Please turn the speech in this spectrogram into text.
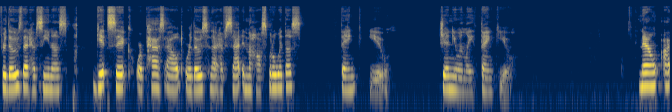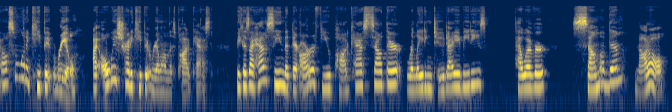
for those that have seen us get sick or pass out, or those that have sat in the hospital with us, thank you. Genuinely, thank you. Now, I also want to keep it real. I always try to keep it real on this podcast because I have seen that there are a few podcasts out there relating to diabetes. However, some of them, not all,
